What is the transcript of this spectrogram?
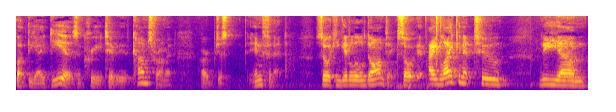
but the ideas and creativity that comes from it are just infinite. So it can get a little daunting. So I liken it to the um,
